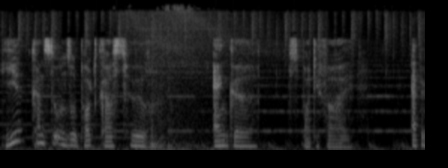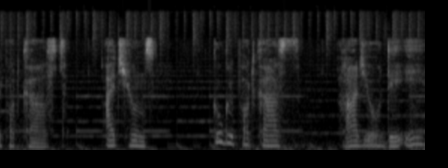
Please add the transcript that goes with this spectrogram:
Hier kannst du unsere Podcasts hören. Anchor, Spotify, Apple Podcast, iTunes, Google Podcasts, radio.de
